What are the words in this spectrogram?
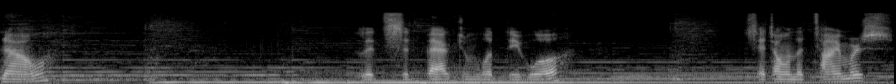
Now let's set back to what they were set on the timers.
